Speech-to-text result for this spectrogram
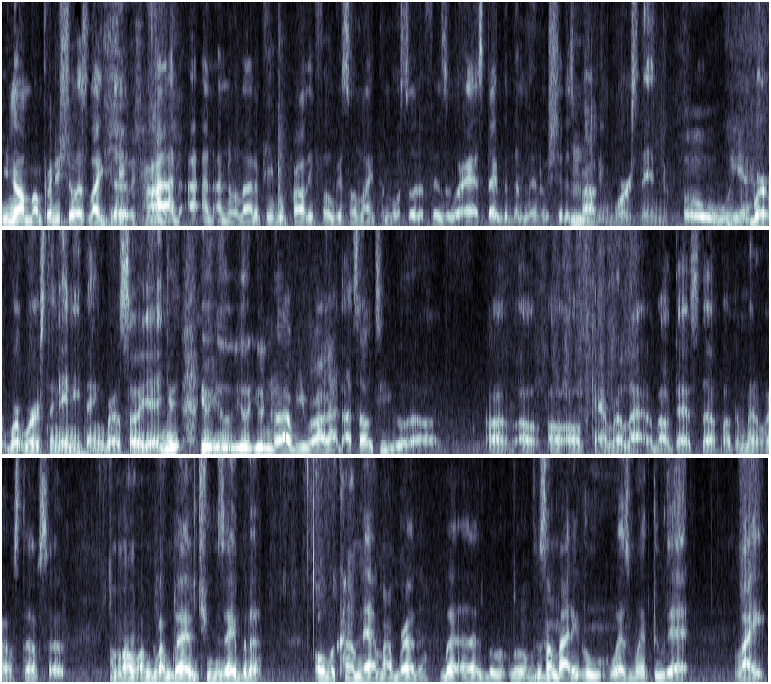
You know, I'm, I'm pretty sure it's like the. Shit was hard. I, I, I know a lot of people probably focus on like the most sort of physical aspect, but the mental shit Mm. is probably worse than Oh yeah. wor- wor- worse than anything, bro. So yeah, you you you you, you know I be wrong. I, I talk to you uh, uh, uh, uh, off camera a lot about that stuff, about the mental health stuff. So I'm I'm, I'm, I'm glad that you was able to overcome that, my brother. But, uh, for somebody who, who has went through that, like,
